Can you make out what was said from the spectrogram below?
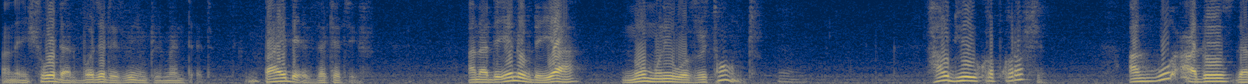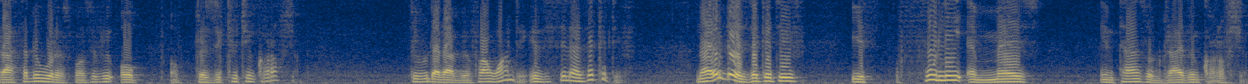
and ensure that budget is being implemented by the executive, and at the end of the year, no money was returned. Mm. How do you curb corruption? And who are those that are said with responsibility of, of prosecuting corruption? People that have been found wanting. It's the senior executive. Now, if the executive is fully immersed in terms of driving corruption,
